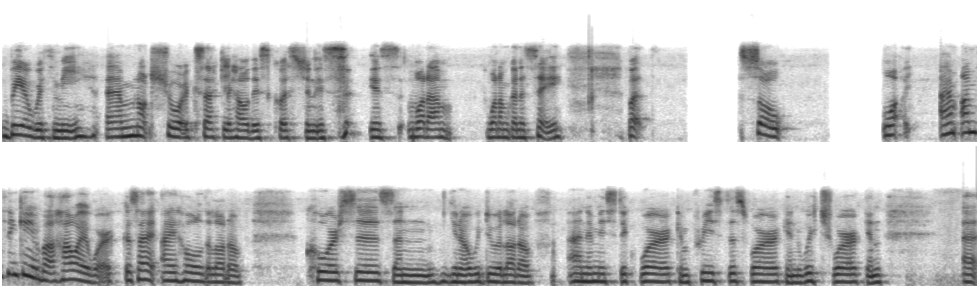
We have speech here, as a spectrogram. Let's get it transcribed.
bear with me. I'm not sure exactly how this question is is what I'm what I'm going to say, but so what I'm I'm thinking about how I work because I I hold a lot of courses and you know we do a lot of animistic work and priestess work and witch work and uh,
